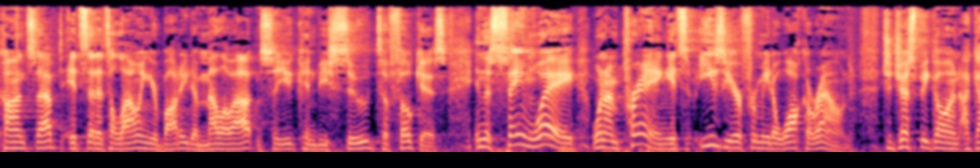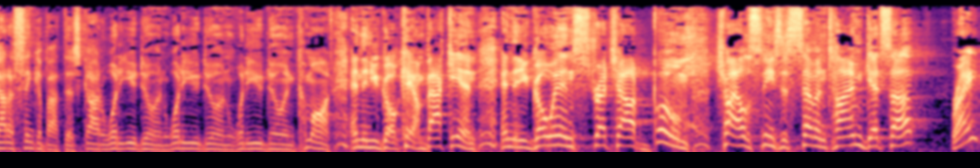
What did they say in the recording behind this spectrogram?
Concept. It's that it's allowing your body to mellow out and so you can be soothed to focus. In the same way, when I'm praying, it's easier for me to walk around, to just be going, I got to think about this. God, what are you doing? What are you doing? What are you doing? Come on. And then you go, okay, I'm back in. And then you go in, stretch out, boom, child sneezes seven times, gets up, right?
